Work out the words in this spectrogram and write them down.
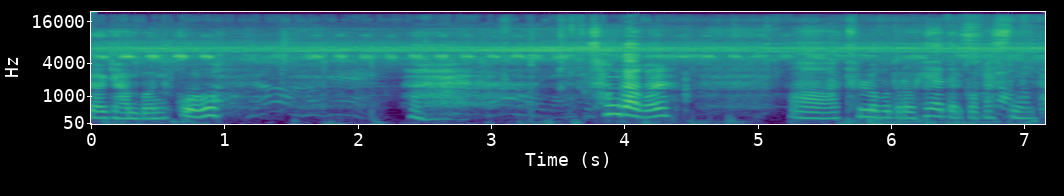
여기 한번 꼭 아, 성곽을 어, 둘러보도록 해야 될 것 같습니다.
